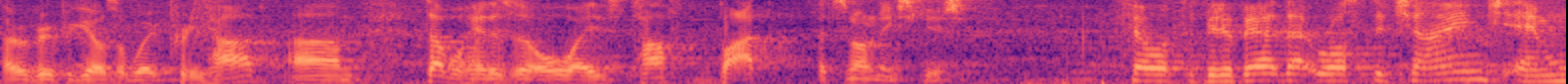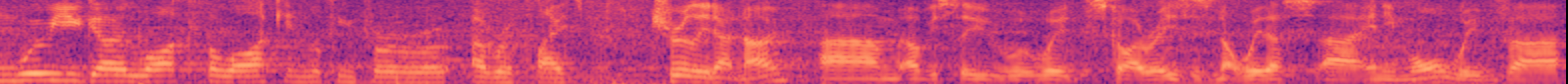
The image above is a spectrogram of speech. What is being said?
are a group of girls that work pretty hard. Um, double headers are always tough, but it's not an excuse. Tell us a bit about that roster change and will you go like for like in looking for a, replacement? Truly don't know. Um, obviously, Sky Rees is not with us uh, anymore. We've, uh,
